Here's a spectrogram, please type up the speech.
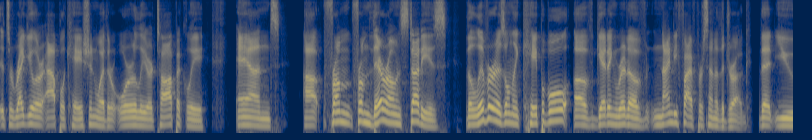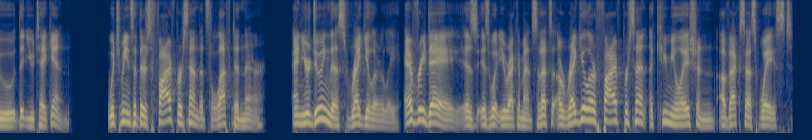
it's a regular application whether orally or topically and uh, from from their own studies the liver is only capable of getting rid of 95% of the drug that you that you take in which means that there's 5% that's left in there and you're doing this regularly every day is is what you recommend so that's a regular 5% accumulation of excess waste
